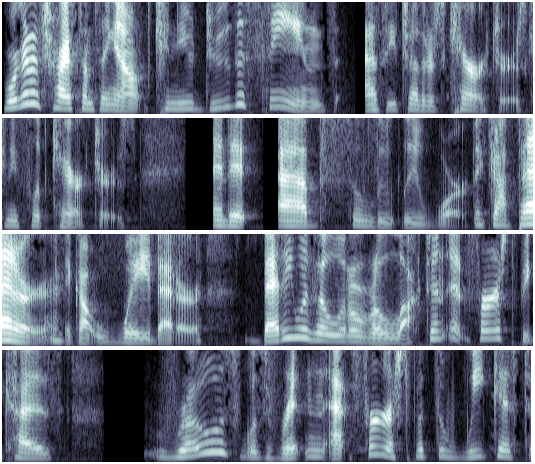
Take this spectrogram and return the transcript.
"We're going to try something out. Can you do the scenes as each other's characters? Can you flip characters?" And it absolutely worked It got better. it got way better. Betty was a little reluctant at first because Rose was written at first with the weakest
